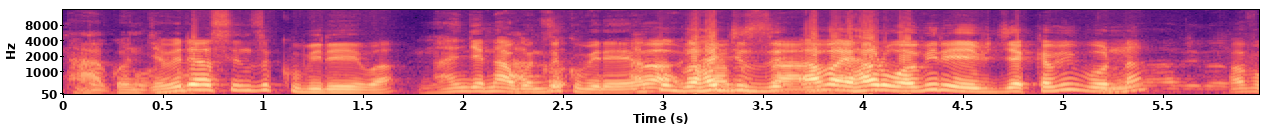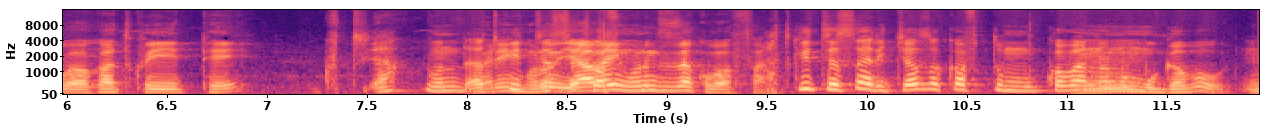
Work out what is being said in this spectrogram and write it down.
ntabwo njye biriya sinzi kubireba. Nanjye ntabwo nzi kubireba. ubwo hagize habaye hari uwabirebye akabibona. Bavuga ko atwite. Yaba ari inkuru nziza ku bafana. atwite se hari ikibazo ko afite umukobana n'umugabo we?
